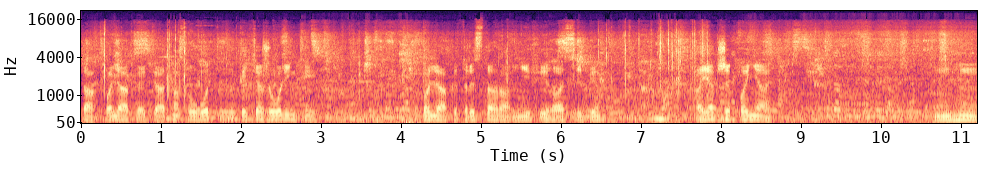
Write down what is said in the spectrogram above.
Так, поляки опять. Свого такий тяжоленький. Поляки 300 грам, ніфіга собі. А як же понять? Угу.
